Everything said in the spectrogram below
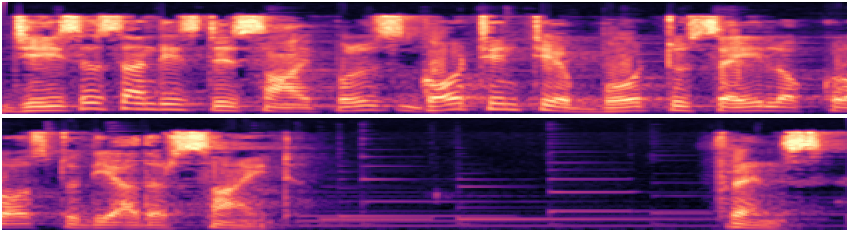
Jesus and his disciples got into a boat to sail across to the other side. Friends,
